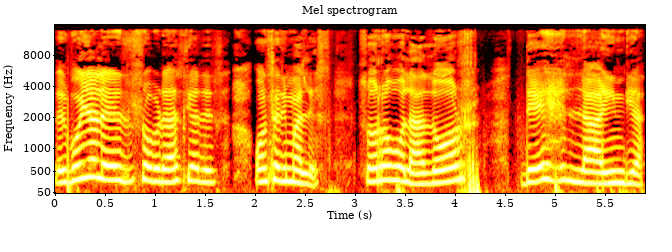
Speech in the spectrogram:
Les voy a leer sobre Asia de 11 animales. Zorro volador de la India.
